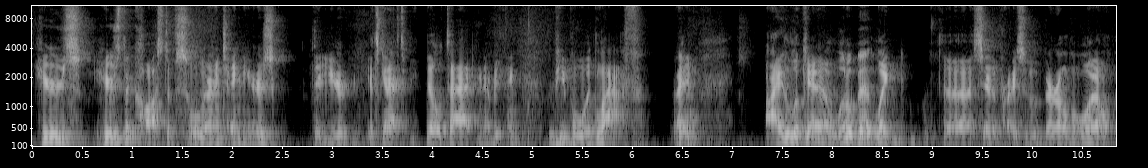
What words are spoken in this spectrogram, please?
here's here's the cost of solar in 10 years that you're it's gonna have to be built at and everything, mm-hmm. people would laugh, right? I look at it a little bit like the say the price of a barrel of oil.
